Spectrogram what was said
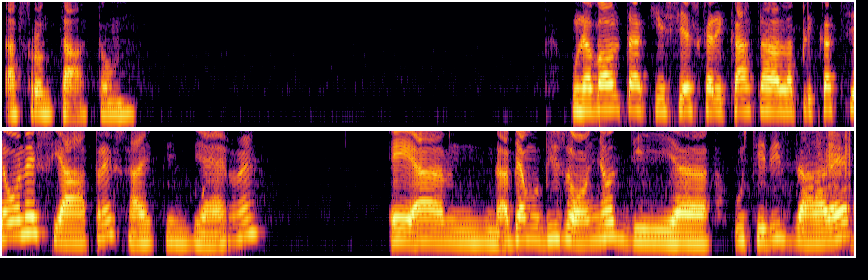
affrontato. Una volta che si è scaricata l'applicazione si apre Site VR e um, abbiamo bisogno di uh, utilizzare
